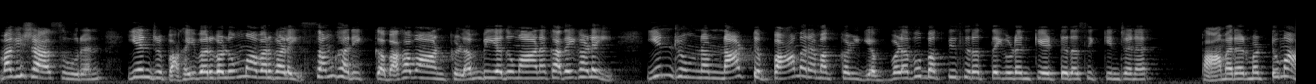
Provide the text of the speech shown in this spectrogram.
மகிஷாசூரன் என்று பகைவர்களும் அவர்களை சம்ஹரிக்க பகவான் கிளம்பியதுமான கதைகளை இன்றும் நம் நாட்டு பாமர மக்கள் எவ்வளவு பக்தி சிரத்தையுடன் கேட்டு ரசிக்கின்றனர். பாமரர் மட்டுமா?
